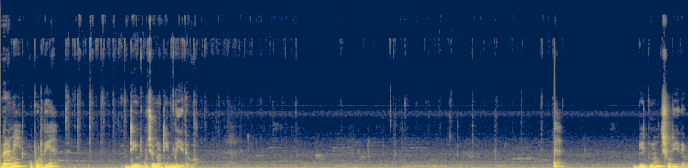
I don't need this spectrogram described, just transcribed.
এবার আমি ওপর দিয়ে ডিম, কুচনো ডিম দিয়ে দেবো। বিট নুন ছড়িয়ে দেব।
